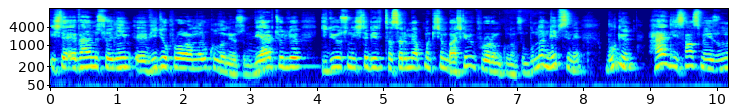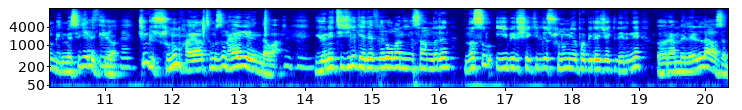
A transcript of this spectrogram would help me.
İşte efendim söyleyeyim e, video programları kullanıyorsun. Diğer türlü gidiyorsun işte bir tasarım yapmak için başka bir program kullanıyorsun. Bunların hepsini bugün her lisans mezununun bilmesi gerekiyor. Kesinlikle. Çünkü sunum hayatımızın her yerinde var. Yöneticilik hedefleri olan insanların nasıl iyi bir şekilde sunum yapabileceklerini öğrenmeleri lazım.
